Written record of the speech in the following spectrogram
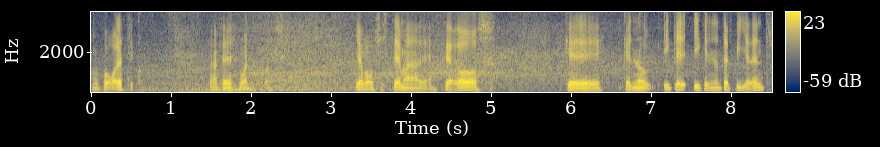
Un fuego eléctrico. Entonces, bueno, pues lleva un sistema de CO2 que, que no, y, que, y que no te pilla dentro.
